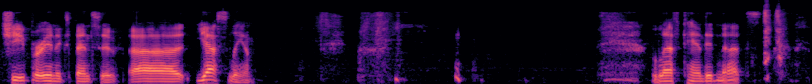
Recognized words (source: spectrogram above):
cheap or inexpensive? Uh, yes, Liam. Left-handed nuts.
